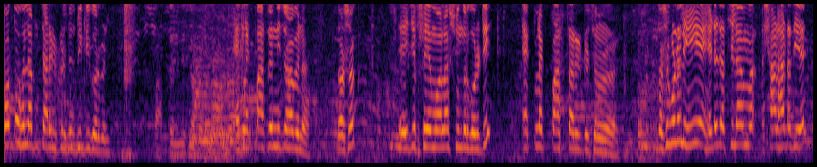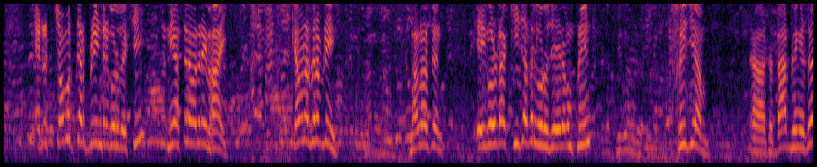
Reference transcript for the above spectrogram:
কত হলে আপনি টার্গেট করেছেন বিক্রি করবেন? এক লাখ পাঁচের নিচে হবে না। দর্শক এই যে ফ্রেমওয়ালা সুন্দর গরুটি এক লাখ পাঁচ টার্গেট করেছেন ওনারা। দর্শক মন্ডলী হেঁটে যাচ্ছিলাম সারহাটা দিয়ে। একটা চমৎকার প্রিন্টের গরু দেখছি। নিয়ে আসছেন আমাদের এই ভাই। কেমন আছেন আপনি? ভালো আছেন। এই গরুটা কি জাতের গরু যে এরকম প্রিন্ট ফ্রিজিয়াম। আচ্ছা দাঁত ভেঙেছে?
